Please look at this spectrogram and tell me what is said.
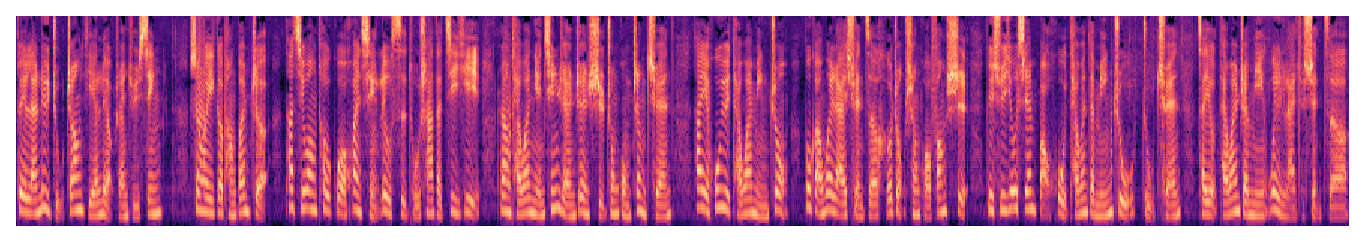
对蓝绿主张也了然于心。身为一个旁观者，他期望透过唤醒六四屠杀的记忆，让台湾年轻人认识中共政权。他也呼吁台湾民众，不管未来选择何种生活方式，必须优先保护台湾的民主主权，才有台湾人民未来的选择。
